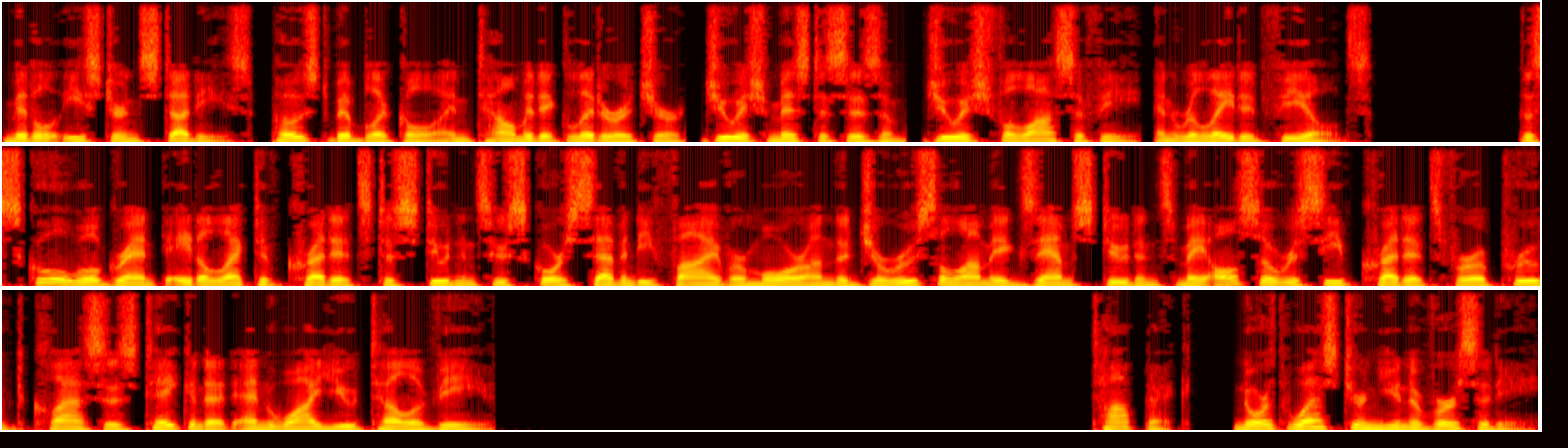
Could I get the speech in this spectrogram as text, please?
Middle Eastern studies, postbiblical and Talmudic literature, Jewish mysticism, Jewish philosophy, and related fields. The school will grant eight elective credits to students who score 75 or more on the Jerusalem exam. Students may also receive credits for approved classes taken at NYU Tel Aviv. Topic: Northwestern University.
